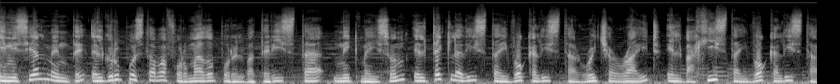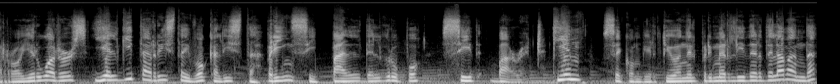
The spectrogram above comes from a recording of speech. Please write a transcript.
Inicialmente, el grupo estaba formado por el baterista Nick Mason, el tecladista y vocalista Richard Wright, el bajista y vocalista Roger Waters y el guitarrista y vocalista principal del grupo Sid Barrett, quien se convirtió en el primer líder de la banda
